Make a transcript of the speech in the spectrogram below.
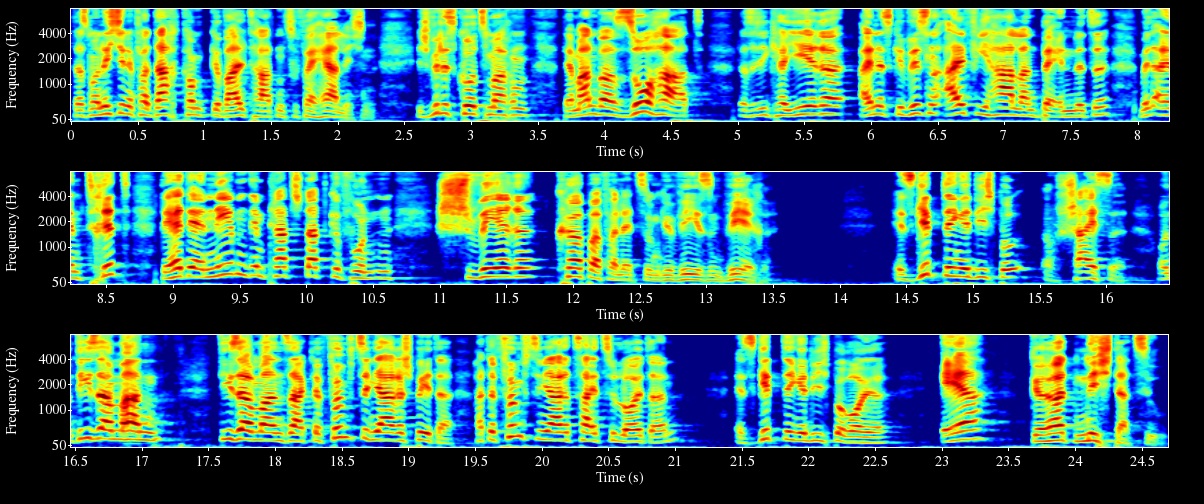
dass man nicht in den Verdacht kommt, Gewalttaten zu verherrlichen. Ich will es kurz machen. Der Mann war so hart, dass er die Karriere eines gewissen Alfie Haaland beendete, mit einem Tritt, der hätte er neben dem Platz stattgefunden, schwere Körperverletzung gewesen wäre. Es gibt Dinge, die ich. be- Oh, scheiße. Und dieser Mann, dieser Mann sagte 15 Jahre später, hatte 15 Jahre Zeit zu läutern. Es gibt Dinge, die ich bereue. Er gehört nicht dazu.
